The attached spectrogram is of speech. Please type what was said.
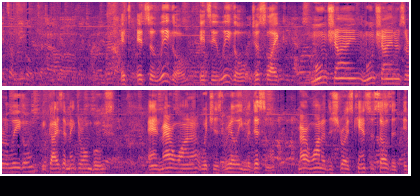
It's illegal to have. Uh, it's it's illegal. It's illegal, just like moonshine. Moonshiners are illegal. You guys that make their own booze, and marijuana, which is really medicinal. Marijuana destroys cancer cells. It, it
